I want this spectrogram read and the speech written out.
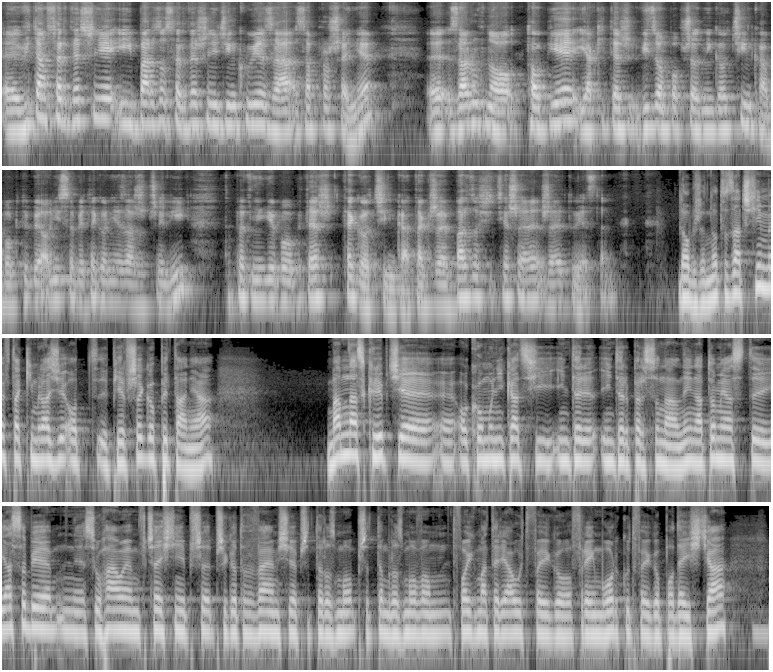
E, witam serdecznie i bardzo serdecznie dziękuję za zaproszenie. E, zarówno Tobie, jak i też widzom poprzedniego odcinka, bo gdyby oni sobie tego nie zażyczyli, to pewnie nie byłoby też tego odcinka. Także bardzo się cieszę, że tu jestem. Dobrze, no to zacznijmy w takim razie od pierwszego pytania. Mam na skrypcie e, o komunikacji inter, interpersonalnej, natomiast e, ja sobie słuchałem wcześniej, prze, przygotowywałem się przed, rozmo- przed tą rozmową Twoich materiałów, Twojego frameworku, Twojego podejścia.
